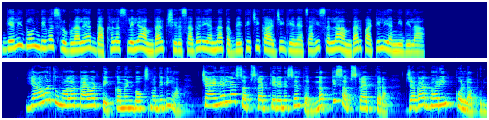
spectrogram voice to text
गेली दोन दिवस रुग्णालयात दाखल असलेल्या आमदार क्षीरसागर यांना तब्येतीची काळजी घेण्याचाही सल्ला आमदार पाटील यांनी दिला. यावर तुम्हाला काय वाटते कमेंट बॉक्समध्ये लिहा. चॅनेलला सबस्क्राईब केले नसेल तर नक्की सबस्क्राईब करा. जगात भारी कोल्हापुरी.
